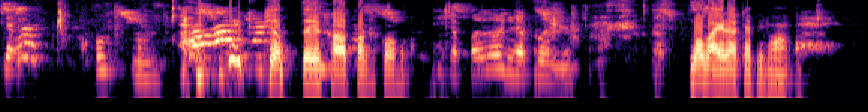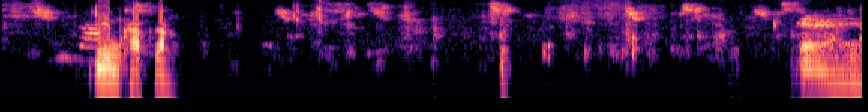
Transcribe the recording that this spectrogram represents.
เจ็บอุ๊ยอืมเกือบเตะขาตอนกงจะเปิ้ลจะเปิ้ลบ่ไหวแล้วจ้ะพี่น้องยิ้มคักจ้ะอืม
